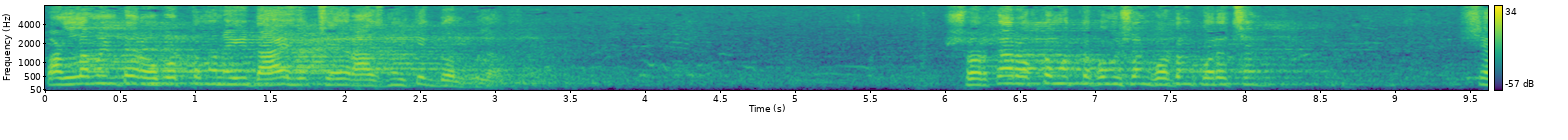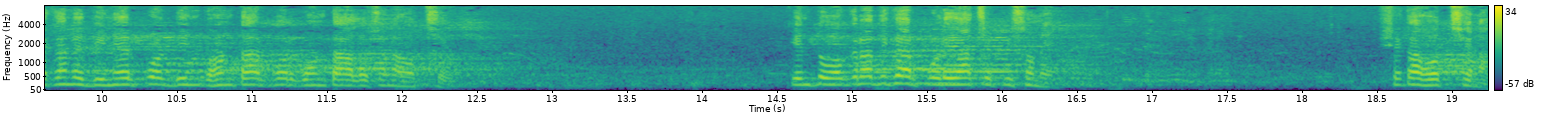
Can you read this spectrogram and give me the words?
পার্লামেন্টের অবর্তমানে এই দায় হচ্ছে রাজনৈতিক দলগুলোর সরকার ঐক্যমত্য কমিশন গঠন করেছেন। সেখানে দিনের পর দিন, ঘণ্টার পর ঘণ্টা আলোচনা হচ্ছে। কিন্তু অগ্রাধিকার পড়ে আছে পিছনে। সেটা হচ্ছে না।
